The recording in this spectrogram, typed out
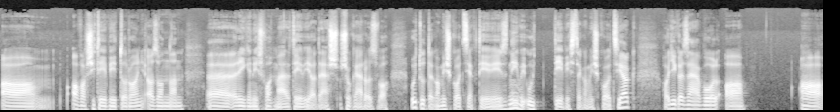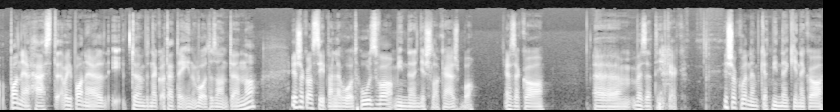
a Avasi TV torony, azonnan régen is volt már tévéadás sugározva. Úgy tudtak a miskolciak tévézni, vagy úgy tévéztek a miskolciak, hogy igazából a, a panelház, vagy a panel tömbnek a tetején volt az antenna, és akkor szépen le volt húzva minden egyes lakásba ezek a ö, vezetékek. És akkor nem kellett mindenkinek a,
